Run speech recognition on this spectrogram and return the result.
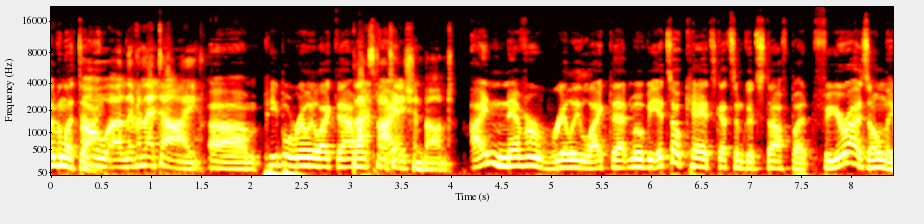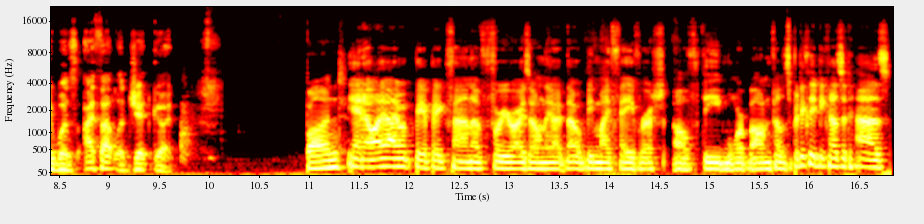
Live and Let Die. Oh, uh, Live and Let Die. Um, people really like that Black one. exploitation Bond. I, I never really liked that movie. It's okay. It's got some good stuff, but For Your Eyes Only was I thought legit good. Bond. Yeah, no, I, I would be a big fan of For Your Eyes Only. I- That would be my favorite of the Moore Bond films, particularly because it has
